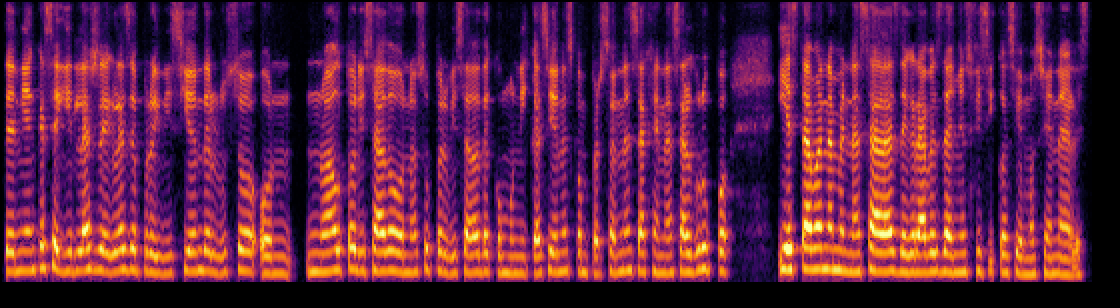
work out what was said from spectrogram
tenían que seguir las reglas de prohibición del uso o no autorizado o no supervisado de comunicaciones con personas ajenas al grupo y estaban amenazadas de graves daños físicos y emocionales,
